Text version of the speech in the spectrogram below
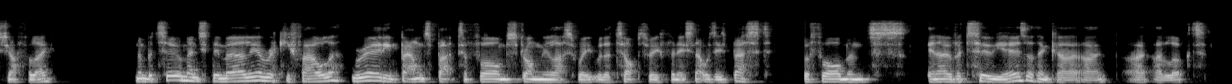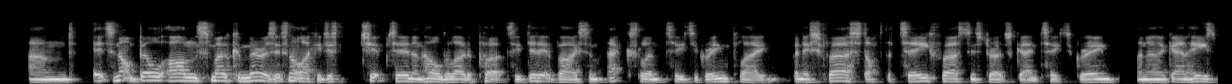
Schauffele. Number two, I mentioned him earlier, Rickie Fowler. Really bounced back to form strongly last week with a top three finish. That was his best performance in over two years, I think I, I, I looked. And it's not built on smoke and mirrors. It's not like he just chipped in and held a load of putts. He did it by some excellent tee to green play. Finished first off the tee, first in strokes gained tee to green. And then again, he's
